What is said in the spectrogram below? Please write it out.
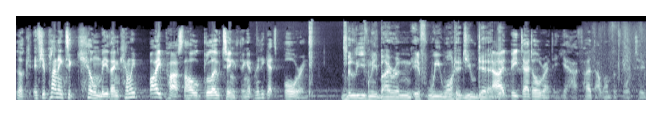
Look, if you're planning to kill me, then can we bypass the whole gloating thing? It really gets boring. Believe me, Byron, if we wanted you dead. I'd be dead already. Yeah, I've heard that one before too.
